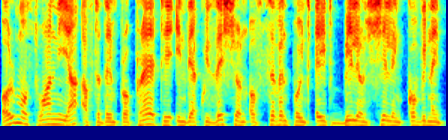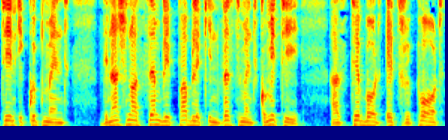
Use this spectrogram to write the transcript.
Almost one year after the impropriety in the acquisition of 7.8 billion shilling COVID-19 equipment, the National Assembly Public Investment Committee has tabled its report.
